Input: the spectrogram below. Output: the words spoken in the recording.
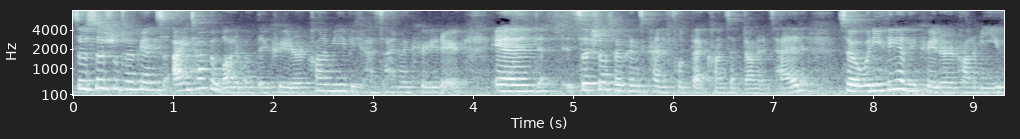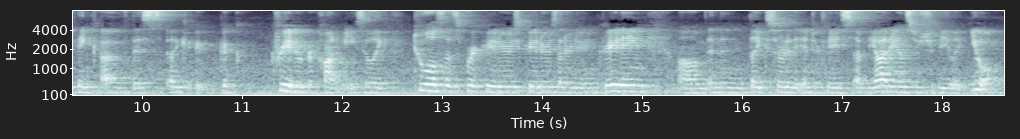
So social tokens, I talk a lot about the creator economy because I'm a creator. And social tokens kind of flip that concept on its head. So when you think of the creator economy, you think of this like creator economy. So like tools that support creators, creators that are doing creating, um, and then like sort of the interface of the audience, which would be like you all.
